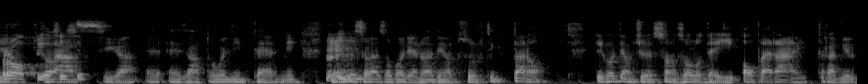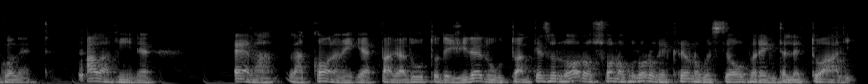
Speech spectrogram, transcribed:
proprio classica, sì, sì. Eh, esatto, quelli interni, che in questo caso poi li hanno dati in outsourcing, però ricordiamoci che sono solo dei operai, tra virgolette. Alla fine è la, la Konami che paga tutto, decide tutto, anche se loro sono coloro che creano queste opere intellettuali,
